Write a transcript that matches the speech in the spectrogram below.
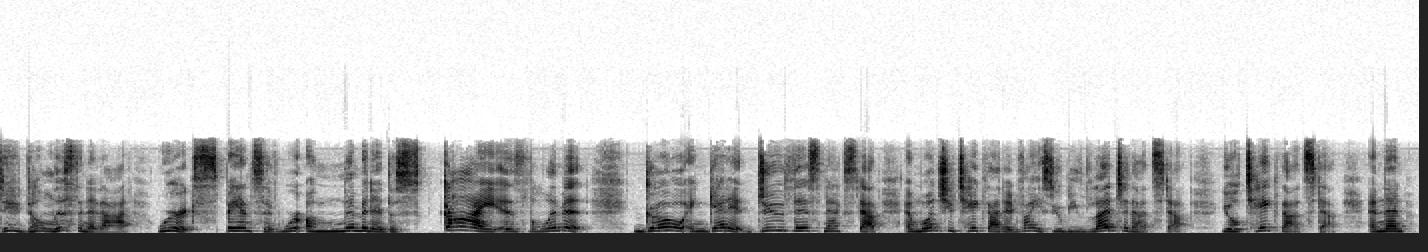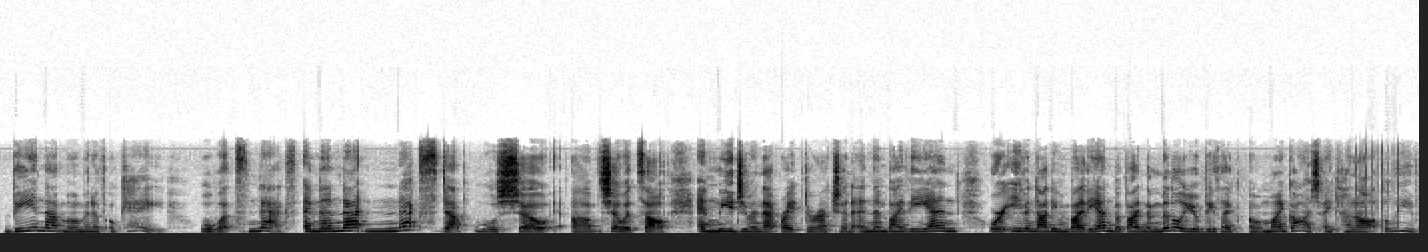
dude, don't listen to that. We're expansive. We're unlimited. The sky is the limit. Go and get it. Do this next step. And once you take that advice, you'll be led to that step. You'll take that step and then be in that moment of, okay, well what's next? And then that next step will show um, show itself and lead you in that right direction. And then by the end or even not even by the end but by the middle you'll be like oh my gosh i cannot believe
